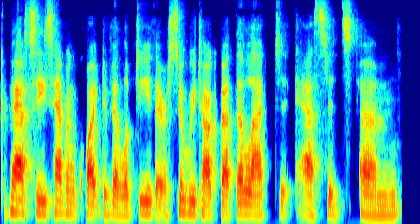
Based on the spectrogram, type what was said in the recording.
capacities haven't quite developed either. So we talk about the lactic acids um,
